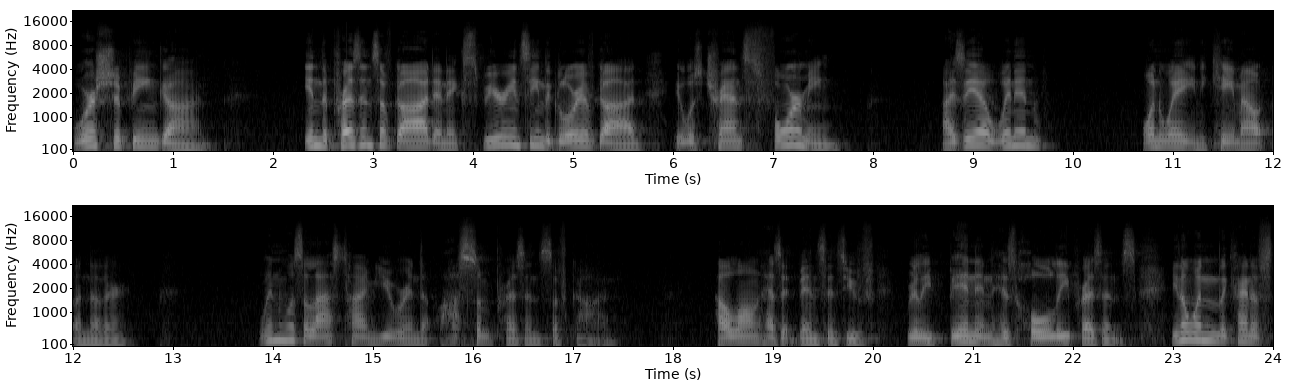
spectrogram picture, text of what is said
worshiping God. In the presence of God and experiencing the glory of God, it was transforming Isaiah went in one way and he came out another. When was the last time you were in the awesome presence of God? How long has it been since you've really been in his holy presence? You know, when the kind of,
